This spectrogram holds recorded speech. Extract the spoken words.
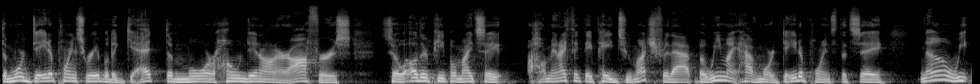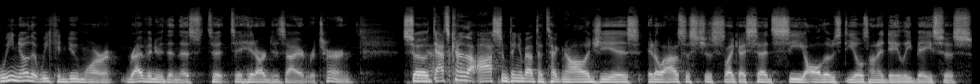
the more data points we're able to get, the more honed in on our offers. So other people might say, oh man, I think they paid too much for that. But we might have more data points that say, no, we, we know that we can do more revenue than this to, to hit our desired return. So that's kind of the awesome thing about the technology is it allows us just, like I said, see all those deals on a daily basis.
